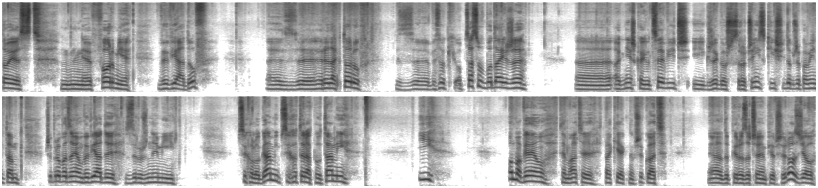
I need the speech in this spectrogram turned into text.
To jest mm, w formie wywiadów e, z redaktorów z Wysokich Obcasów bodajże, Agnieszka Jucewicz i Grzegorz Sroczyński, jeśli dobrze pamiętam, przeprowadzają wywiady z różnymi psychologami, psychoterapeutami i omawiają tematy takie jak na przykład, ja dopiero zacząłem pierwszy rozdział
